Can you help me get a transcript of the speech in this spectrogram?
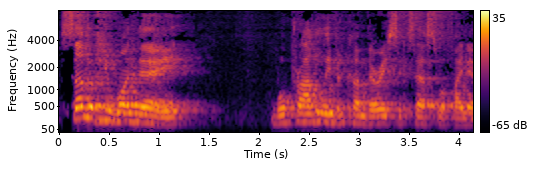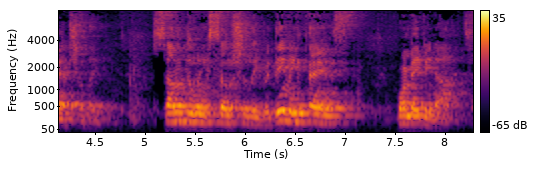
Some of you one day will probably become very successful financially. Some doing socially redeeming things, or maybe not.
